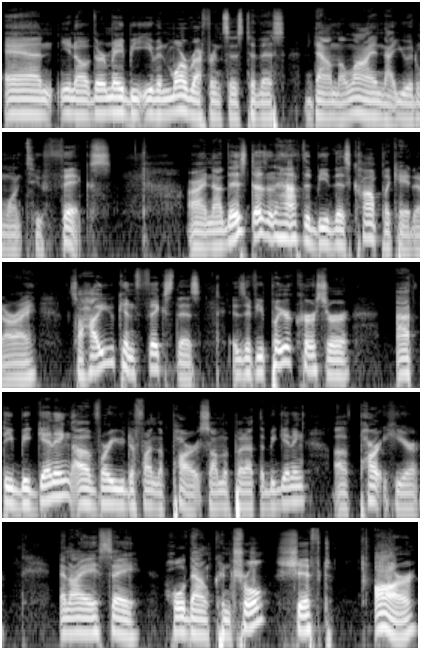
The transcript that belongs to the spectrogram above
And, you know, there may be even more references to this down the line that you would want to fix. Alright, now this doesn't have to be this complicated, alright? So how you can fix this is if you put your cursor at the beginning of where you define the part. So I'm going to put at the beginning of part here. And I say hold down Control Shift R,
